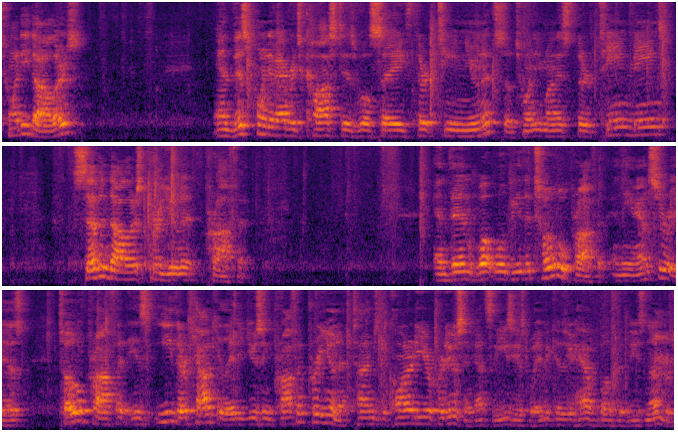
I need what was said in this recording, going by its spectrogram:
$20. And this point of average cost is, we'll say, 13 units. So 20 minus 13 means $7 per unit profit. And then what will be the total profit? And the answer is total profit is either calculated using profit per unit times the quantity you're producing. That's the easiest way because you have both of these numbers.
